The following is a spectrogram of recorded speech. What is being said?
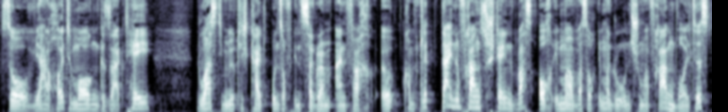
So, wir haben heute Morgen gesagt, hey, du hast die Möglichkeit, uns auf Instagram einfach äh, komplett deine Fragen zu stellen, was auch immer, was auch immer du uns schon mal fragen wolltest.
